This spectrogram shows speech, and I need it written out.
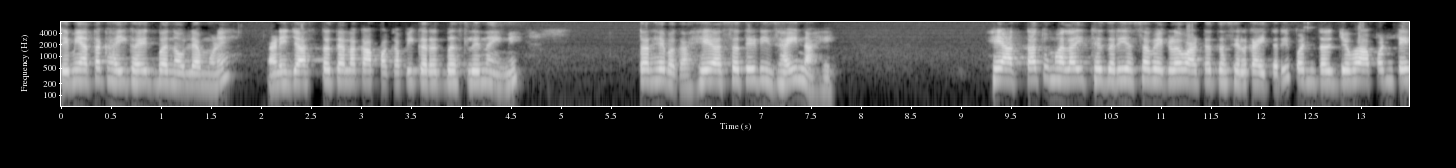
ते मी आता घाईघाईत बनवल्यामुळे आणि जास्त त्याला कापाकापी करत बसले नाही मी. तर हे बघा हे असं ते डिझाईन आहे. हे आत्ता तुम्हाला इथे जरी असं वेगळं वाटत असेल काहीतरी पण तर जेव्हा आपण ते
